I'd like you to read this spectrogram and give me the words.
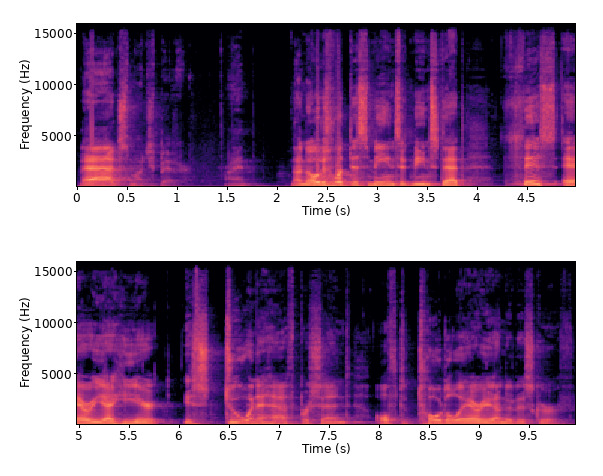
That's much better, right? Now notice what this means. It means that this area here is 2.5% of the total area under this curve.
